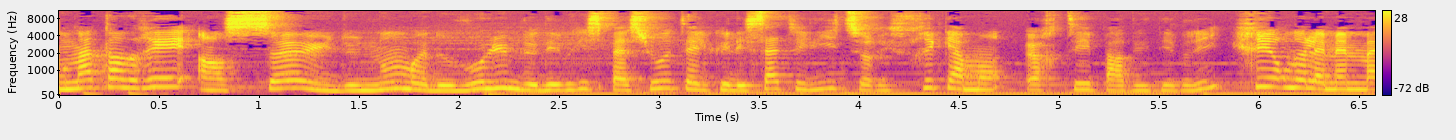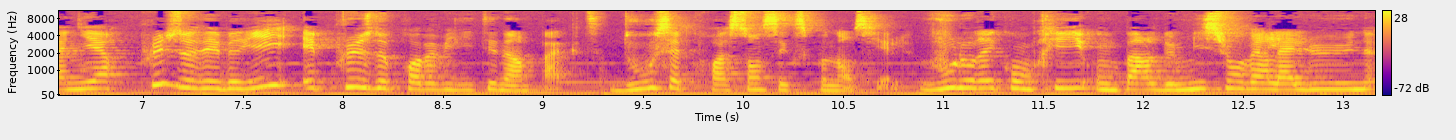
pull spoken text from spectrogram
On atteindrait un seuil de nombre et de volume de débris spatiaux tel que les satellites seraient fréquemment heurtés par des débris, créant de la même manière plus de débris et plus de probabilité d'impact d'où cette croissance exponentielle. Vous l'aurez compris, on parle de mission vers la Lune,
